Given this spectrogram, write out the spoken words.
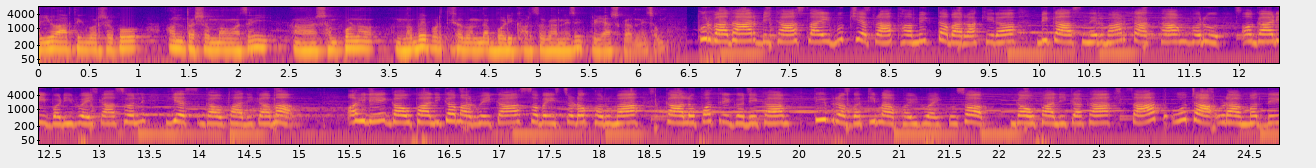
यो आर्थिक वर्षको अन्तसम्ममा चाहिँ सम्पूर्ण नब्बे प्रतिशतभन्दा बढी खर्च गर्ने चाहिँ प्रयास गर्नेछौँ। पूर्वाधार विकासलाई मुख्य प्राथमिकतामा राखेर विकास निर्माणका कामहरू अगाडि बढिरहेका छन् यस गाउँपालिकामा। अहिले गाउँपालिकामा रहेका सबै सडकहरूमा कालोपत्रे गर्ने काम तीव्र गतिमा भइरहेको छ। गाउँपालिकाका सातवटा वडा मध्ये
